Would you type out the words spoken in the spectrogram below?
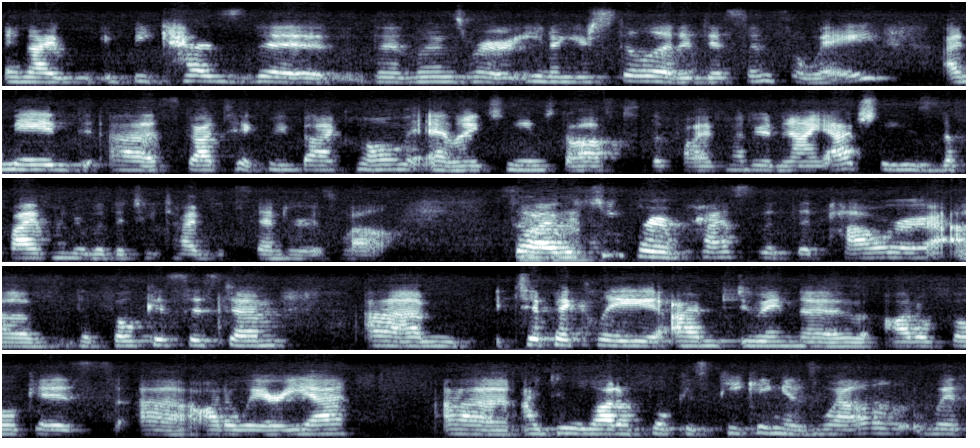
and I because the the loons were you know you're still at a distance away. I made uh, Scott take me back home, and I changed off to the 500, and I actually used the 500 with the two times extender as well. So mm-hmm. I was super impressed with the power of the focus system. Um, typically, I'm doing the autofocus uh, auto area. Uh, I do a lot of focus peaking as well with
